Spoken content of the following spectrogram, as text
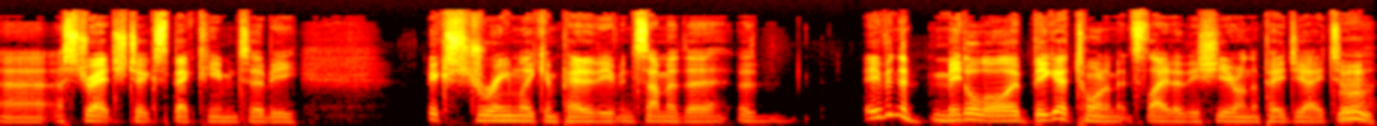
uh, a stretch to expect him to be extremely competitive in some of the, the even the middle or bigger tournaments later this year on the PGA Tour. Mm.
